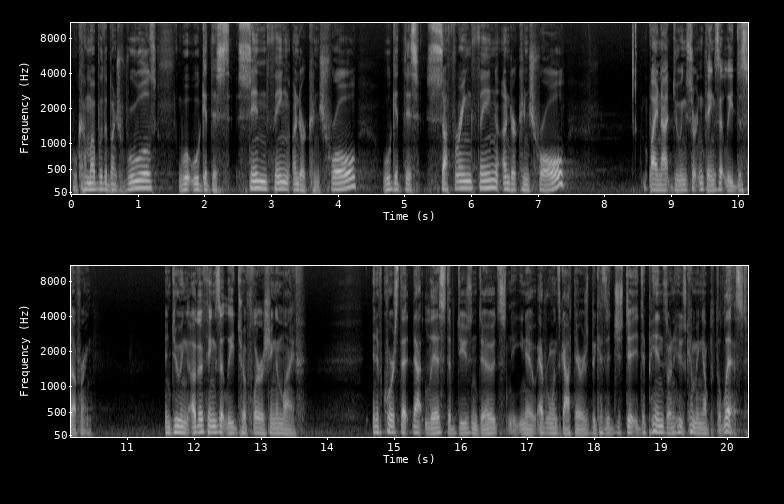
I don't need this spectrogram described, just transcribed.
We'll come up with a bunch of rules. We'll, we'll get this sin thing under control. We'll get this suffering thing under control by not doing certain things that lead to suffering and doing other things that lead to flourishing in life. And of course, that, that list of do's and don'ts, you know, everyone's got theirs because it just it depends on who's coming up with the list.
